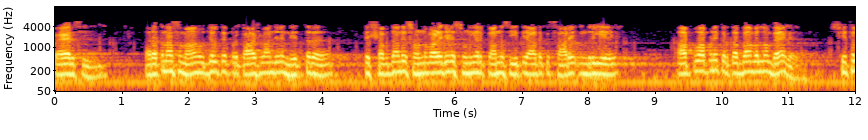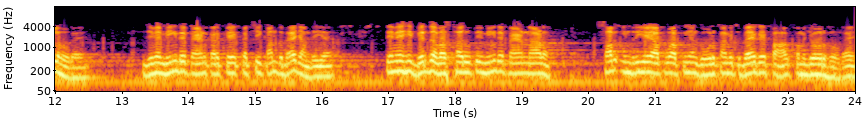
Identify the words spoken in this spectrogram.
ਪੈਰ ਸੀ, ਰਤਨਾ ਸਮਾਨ ਉਜਲ ਤੇ ਪ੍ਰਕਾਸ਼ਵਾਨ ਜਿਹੜੇ ਨੇਤਰ ਤੇ ਸ਼ਬਦਾਂ ਦੇ ਸੁਣਨ ਵਾਲੇ ਜਿਹੜੇ ਸੁਣੀਅਰ ਕੰਨ ਸੀ ਤੇ ਆਦਿਕ ਸਾਰੇ ਇੰਦਰੀਏ ਆਪੋ ਆਪਣੇ ਕਰਤੱਵਾਂ ਵੱਲੋਂ ਬਹਿ ਗਏ, ਸ਼ਿਥਲ ਹੋ ਗਏ। ਜਿਵੇਂ ਮੀਂਹ ਦੇ ਪੈਣ ਕਰਕੇ ਕੱਚੀ ਕੰਧ ਬਹਿ ਜਾਂਦੀ ਹੈ, ਤਿਵੇਂ ਹੀ ਬਿਰਧ ਅਵਸਥਾ ਰੂਪੀ ਮੀਂਹ ਦੇ ਪੈਣ ਨਾਲ ਸਭ ਇੰਦਰੀਏ ਆਪੋ ਆਪਣੀਆਂ ਗੋਲਕਾਂ ਵਿੱਚ ਬਹਿ ਗਏ, ਭਾਵ ਕਮਜ਼ੋਰ ਹੋ ਗਏ।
